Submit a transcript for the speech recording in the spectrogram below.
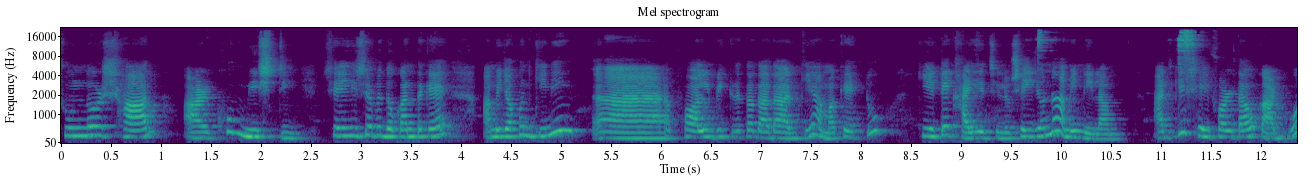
সুন্দর স্বাদ আর খুব মিষ্টি। সেই হিসেবে দোকান থেকে আমি যখন কিনি ফল বিক্রেতা দাদা আর কি আমাকে একটু কেটে খাইয়েছিল, সেই জন্য আমি নিলাম। আজকে সেই ফলটাও কাটবো।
